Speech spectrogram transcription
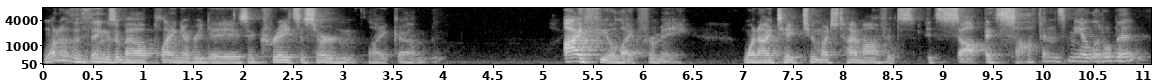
one of the things about playing every day is it creates a certain like um, I feel like for me when I take too much time off, it's it's so, it softens me a little bit.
